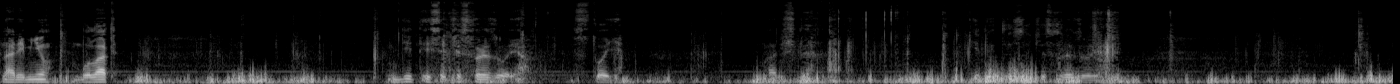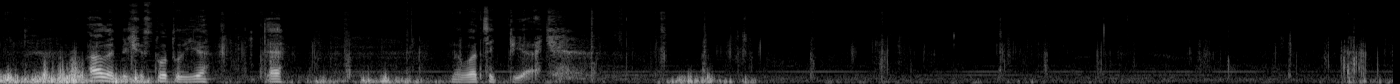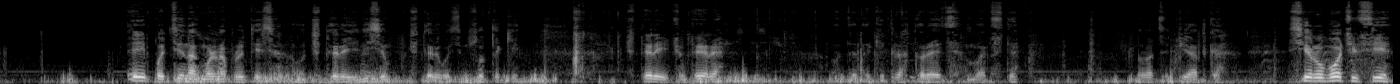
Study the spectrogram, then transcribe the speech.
На рівню Булат. Дві тисячі з фрезою стоїть. Бачите. Дві тисячі з фрезою. Але більшість тут є Т-25. І по цінах можна пройтися. От 4,8, 4,800 такі. 4,4. Оце такий тракторець, бачите. 25-ка. Всі робочі, всі.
